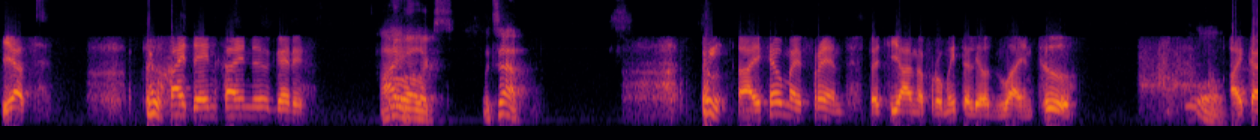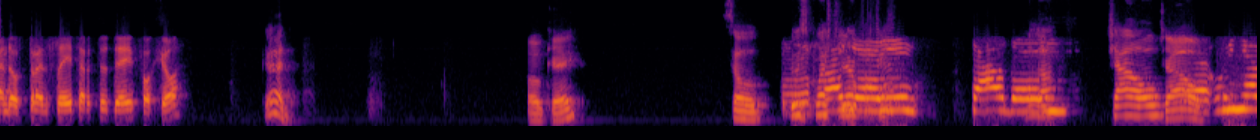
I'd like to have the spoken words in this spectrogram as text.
Yes. Hi, Dan. Hi, uh, Gary. Hi. Hello, Alex. What's up? I have my friend Tatiana from Italy online too. Cool. I kind of translate her today for her. Good. Okay. So whose Э, question? Hi, Герри. Ciao, Дэн. Ciao. Э, Ciao. У меня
